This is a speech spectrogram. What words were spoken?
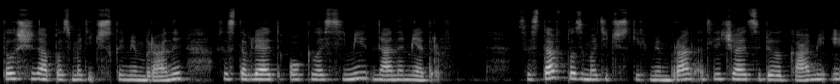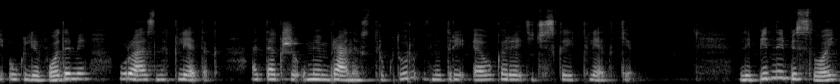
Толщина плазматической мембраны составляет около 7 нанометров. Состав плазматических мембран отличается белками и углеводами у разных клеток, а также у мембранных структур внутри эукариотической клетки. Липидный бесслой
